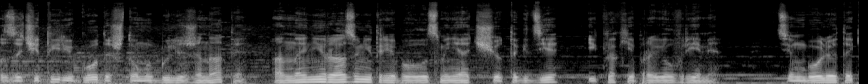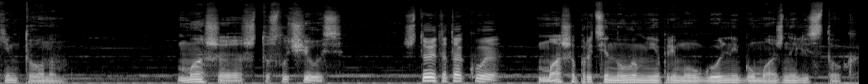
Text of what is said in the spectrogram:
За четыре года, что мы были женаты, она ни разу не требовала с меня отчета, где и как я провел время. Тем более таким тоном. «Маша, что случилось?» «Что это такое?» Маша протянула мне прямоугольный бумажный листок.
